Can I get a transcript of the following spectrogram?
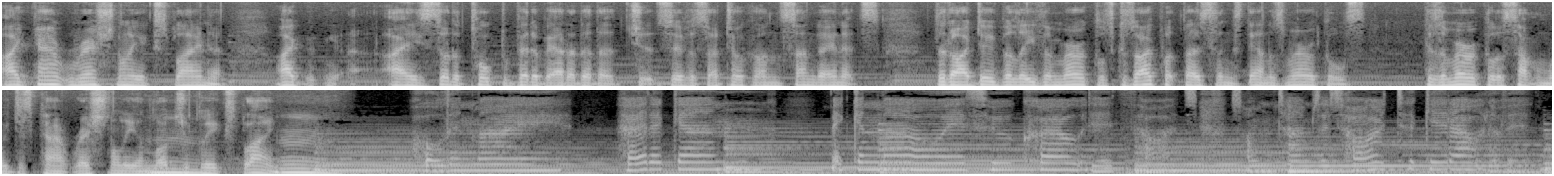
I can't rationally explain it. I, I sort of talked a bit about it at a service I took on Sunday, and it's that I do believe in miracles because I put those things down as miracles. Because a miracle is something we just can't rationally and logically mm. explain. Mm. Holding my head again, making my way through crowded thoughts. Sometimes it's hard to get out of it.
